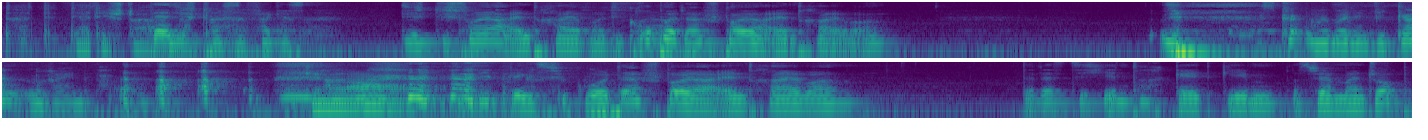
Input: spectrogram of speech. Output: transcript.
der, der, die Steuer der die Steuer vergessen. Die, die Steuereintreiber, die Gruppe ja. der Steuereintreiber. Das könnten wir bei den Giganten reinpacken. genau. Lieblingsfigur der Steuereintreiber. Der lässt sich jeden Tag Geld geben. Das wäre mein Job.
